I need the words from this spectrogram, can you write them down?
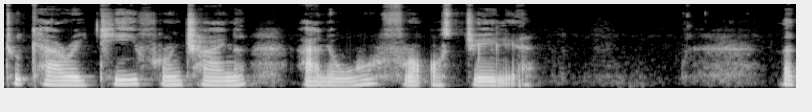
to carry tea from China and wool from Australia. The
